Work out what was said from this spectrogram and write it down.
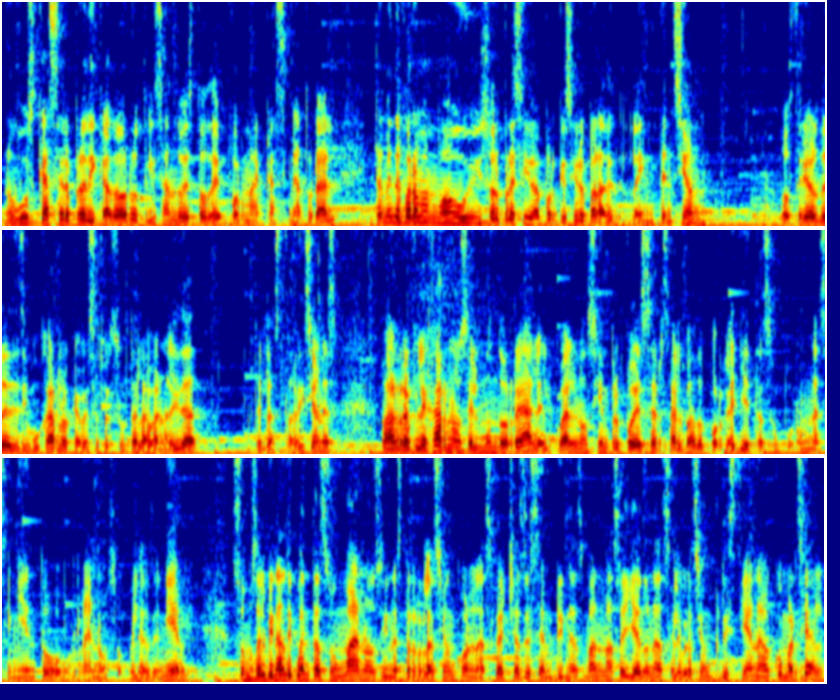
no busca ser predicador utilizando esto de forma casi natural y también de forma muy sorpresiva porque sirve para la intención posterior de desdibujar lo que a veces resulta la banalidad de las tradiciones para reflejarnos el mundo real, el cual no siempre puede ser salvado por galletas o por un nacimiento o renos o peleas de nieve. Somos al final de cuentas humanos y nuestra relación con las fechas decembrinas van más allá de una celebración cristiana o comercial.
